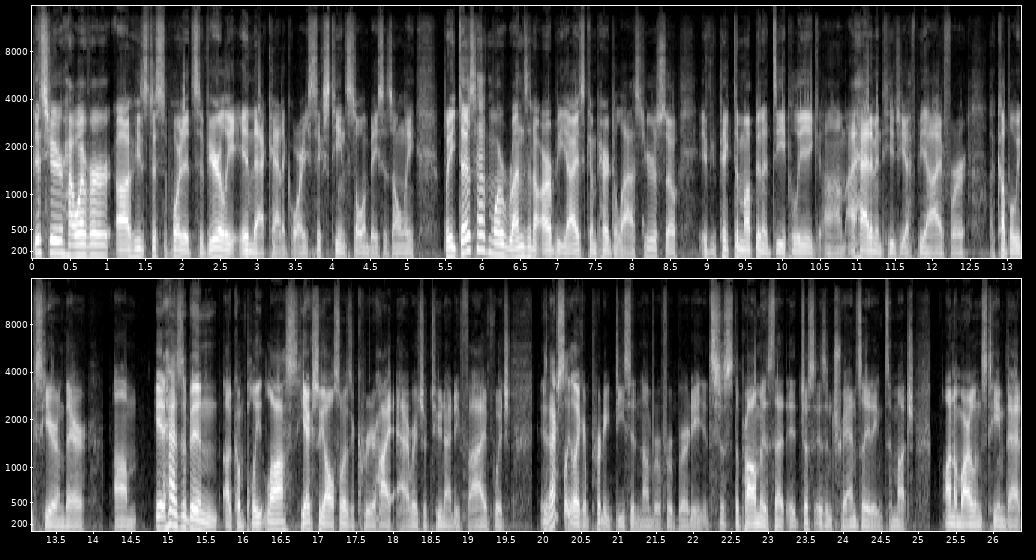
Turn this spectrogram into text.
This year, however, uh, he's disappointed severely in that category 16 stolen bases only. But he does have more runs and RBIs compared to last year. So if you picked him up in a deep league, um, I had him in TGFBI for a couple weeks here and there. Um, it hasn't been a complete loss. He actually also has a career high average of 295, which is actually like a pretty decent number for Berti. It's just the problem is that it just isn't translating to much on a Marlins team that,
